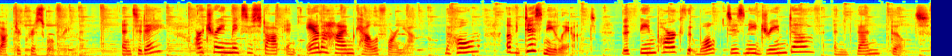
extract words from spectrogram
Dr. Criswell Freeman. And today, our train makes a stop in Anaheim, California, the home of Disneyland, the theme park that Walt Disney dreamed of and then built.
